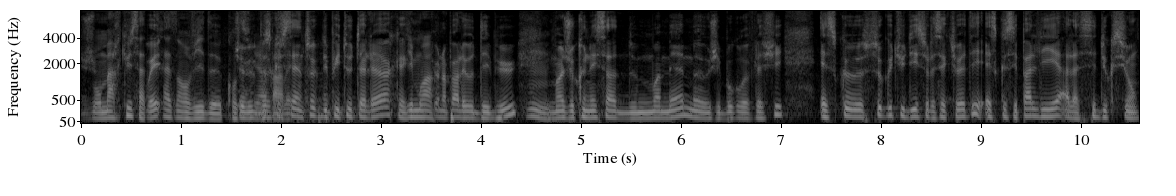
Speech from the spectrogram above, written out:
Je- Bon, Marcus a Oui. très envie de Je- continuer parce à que c'est un truc depuis tout à l'heure, qu'on a parlé au début. Hmm. Moi, je connais ça de moi-même, euh, j'ai beaucoup réfléchi. Est-ce que ce que tu dis sur la sexualité, est-ce que c'est pas lié à la séduction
